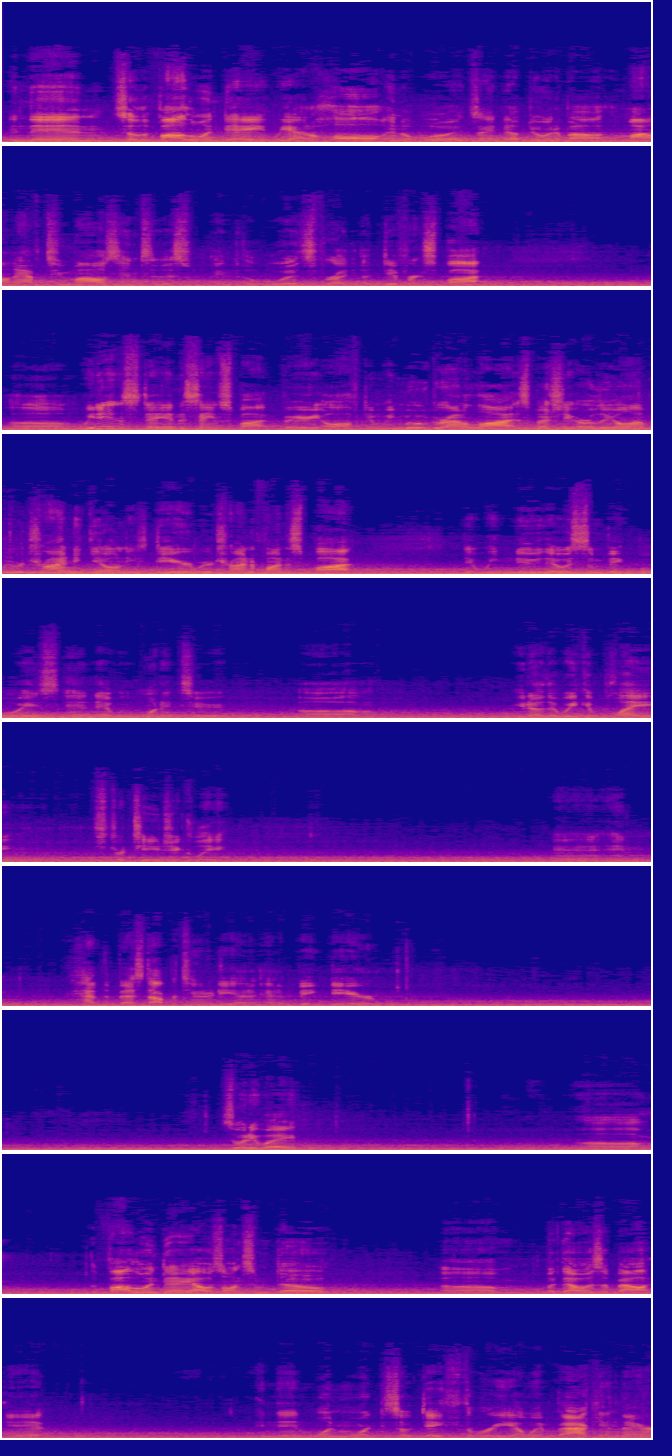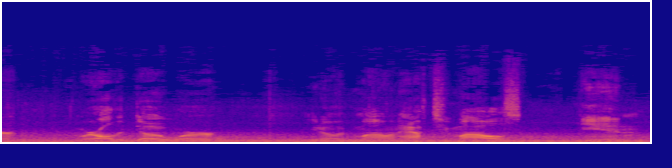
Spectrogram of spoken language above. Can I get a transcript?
and then, so the following day, we had a haul in the woods. I ended up doing about a mile and a half, two miles into this into the woods for a, a different spot. Um, we didn't stay in the same spot very often. We moved around a lot, especially early on. We were trying to get on these deer. We were trying to find a spot that we knew there was some big boys and that we wanted to you know, that we could play strategically and, and have the best opportunity at a, at a big deer. So anyway, um, the following day I was on some doe, um, but that was about it. And then one more, so day three, I went back in there where all the doe were, you know, a mile and a half, two miles in.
